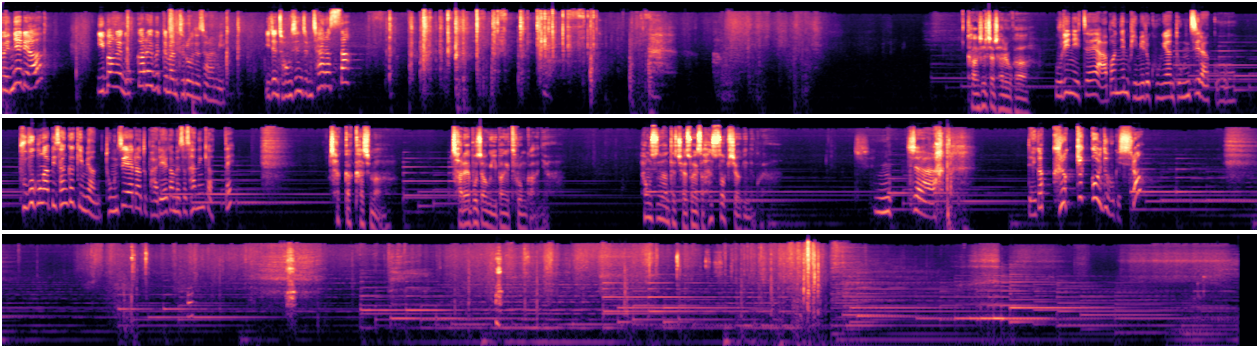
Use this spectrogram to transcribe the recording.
웬일이야? 이 방에 녹 갈아입을 때만 들어오는 사람이 이젠 정신 좀 차렸어? 강 실장 자리로 가. 우린 이제 아버님 비밀을 공유한 동지라고 부부궁합이 상극이면 동지애라도 발휘해가면서 사는 게 어때? 착각하지 마. 잘해보자고 이 방에 들어온 거 아니야. 형수님한테 죄송해서 할 수 없이 여기 있는 거야. 진짜 내가 그렇게 꼴도 보기 싫어?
